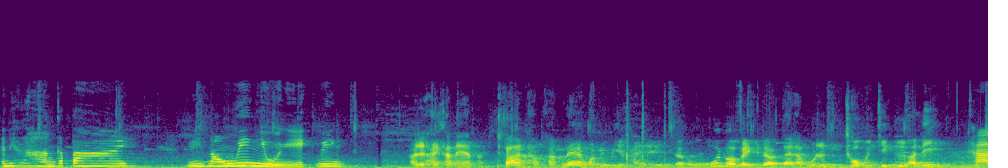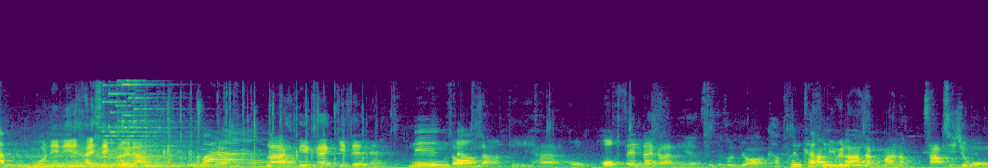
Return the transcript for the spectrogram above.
อันนี้คือหางกระต่าย นี่น้องวิ่งอยู่อย่างนี้วิ่งอาจจะให้คะแนนหน่อยการทำครั้งแรกมันไม่มีใครจะโอ้ยเพอร์เฟกต์อยู่แล้ว แต่ถ้าพูดถึงชมจริงๆคืออันนี้ครับโอ้นี่นี่ให้สิบเลยนะว้าเนี่วยลากเพียงแค่กี่เส้นเนี่ย หนึ่งสสอองงสามสี่ห้าหกหกเส้นได้ขนาดนี้ถือว่าสุดยอด ขอบคุณค่ะถ้าคุณมีคเวลารูสักประมาณสักสามสี่ชั่วโมง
